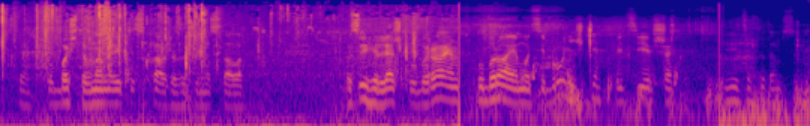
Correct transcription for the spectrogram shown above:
Все, побачите, вона навіть і суха вже зовсім стала. Оцю гірлячку вбираємо. Убираємо ці брунічки, відсівши. Дивіться, хто там собі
